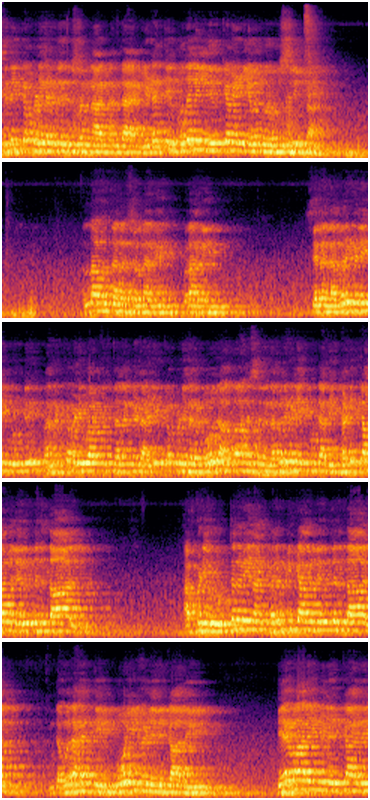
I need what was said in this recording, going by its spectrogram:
சிதைக்கப்படுகிறது என்று சொன்னால் அந்த இடத்தில் முதலில் நிற்க வேண்டியவன் ஒரு முஸ்லீம் தான். அல்லாஹு தாலா சொல்றானே குரானில் சில நபர்களை கொண்டு வணக்க வழிபாட்டு தலங்கள் அழிக்கப்படுகிற போது அல்லாஹ் சில நபர்களை கொண்டு அதை தடுக்காமல் இருந்திருந்தால் அப்படி ஒரு உத்தரவை நான் பிறப்பிக்காமல் இருந்திருந்தால் இந்த உலகத்தில் கோயில்கள் இருக்காது தேவாலயங்கள் இருக்காது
